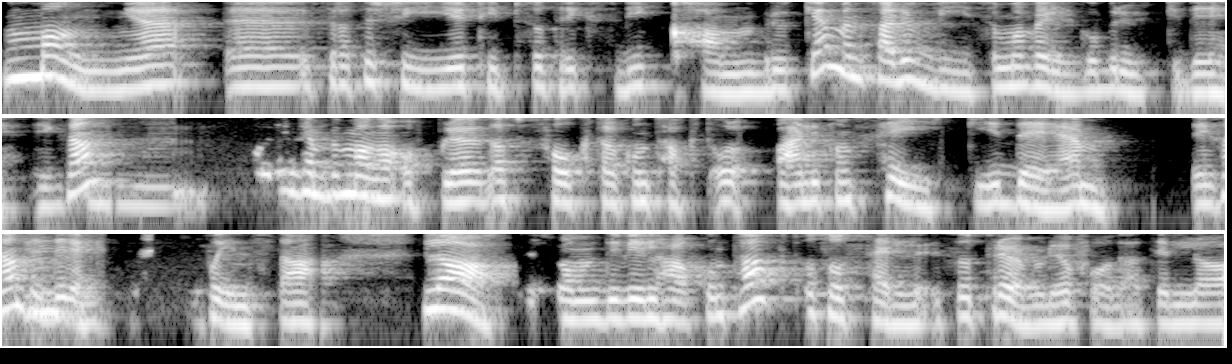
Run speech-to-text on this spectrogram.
mange eh, strategier, tips og triks vi kan bruke, men så er det vi som må velge å bruke de. Ikke sant? Mm. For eksempel mange har opplevd at folk tar kontakt og er litt sånn fake i DM. Ikke sant? Mm. direkte på Insta. Later som de vil ha kontakt, og så, selger, så prøver de å få deg til å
